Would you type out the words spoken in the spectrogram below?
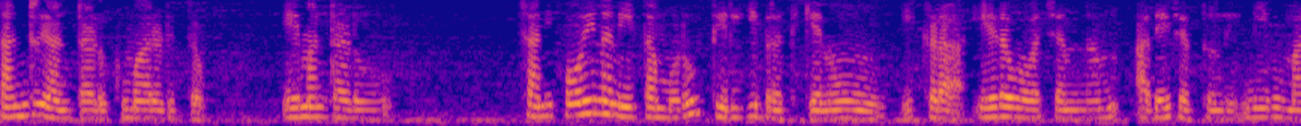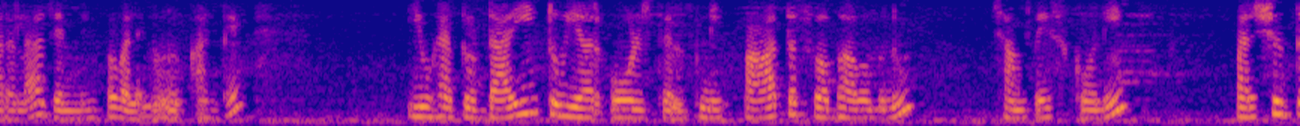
తండ్రి అంటాడు కుమారుడితో ఏమంటాడు? చనిపోయిన నీ తమ్ముడు తిరిగి బ్రతికెను. ఇక్కడ ఏడవ వచనం అదే చెప్తుంది. నీవు మరలా జన్మింపవలెను అంటే you have to die to your old self నీ పాత స్వభావమును చంపేసుకొని పరిశుద్ధ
